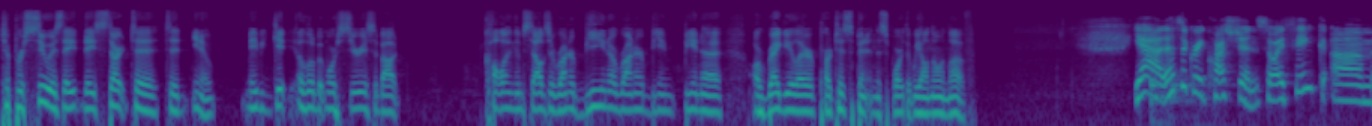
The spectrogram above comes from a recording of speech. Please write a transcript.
to pursue as they, they start to to you know maybe get a little bit more serious about calling themselves a runner being a runner being being a, a regular participant in the sport that we all know and love yeah, that's a great question. So I think, um,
